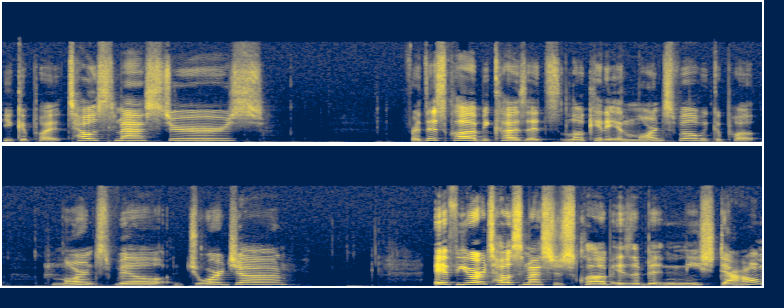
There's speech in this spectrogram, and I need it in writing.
You could put Toastmasters. For this club, because it's located in Lawrenceville, we could put Lawrenceville, Georgia. If your Toastmasters club is a bit niche down,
